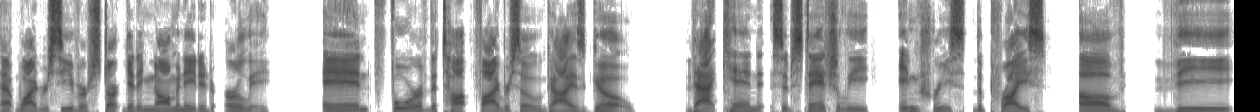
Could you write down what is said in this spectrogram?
at wide receiver start getting nominated early and four of the top five or so guys go, that can substantially increase the price of the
